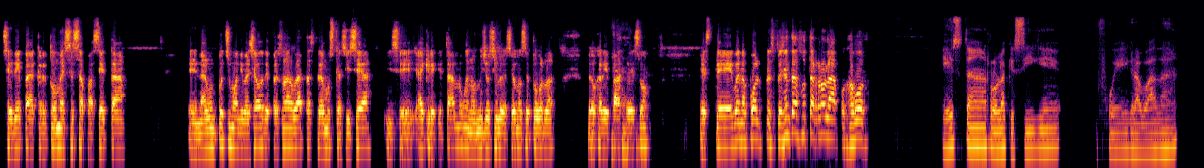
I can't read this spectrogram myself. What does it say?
se dé para que retomes esa faceta. En algún próximo aniversario de Personas Gratas, esperamos que así sea, y se, hay que decretarlo. Bueno, yo sí lo deseo, no sé tú, ¿verdad? Pero ojalá y pase eso. Este, bueno, Paul, pues presentas otra rola, por favor. Esta rola que sigue fue grabada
